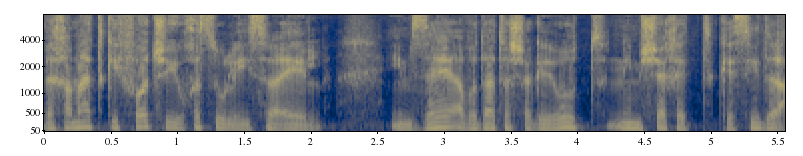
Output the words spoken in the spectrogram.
וכמה תקיפות שיוחסו לישראל. עם זה, עבודת השגרירות נמשכת כסדרה.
